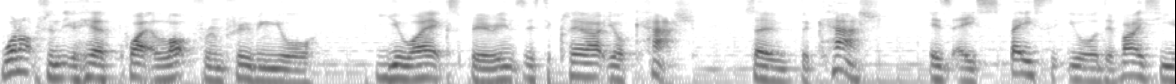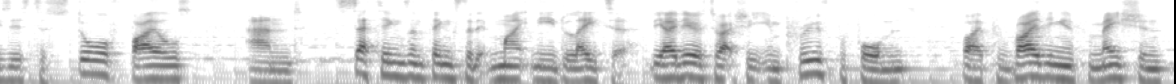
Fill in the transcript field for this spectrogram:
One option that you'll hear quite a lot for improving your UI experience is to clear out your cache. So the cache is a space that your device uses to store files and settings and things that it might need later. The idea is to actually improve performance by providing information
